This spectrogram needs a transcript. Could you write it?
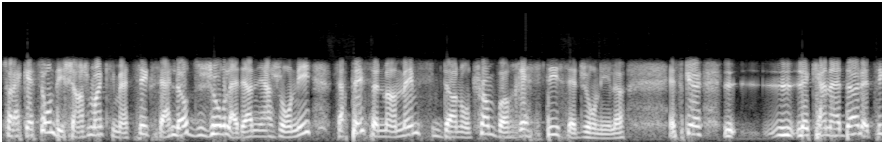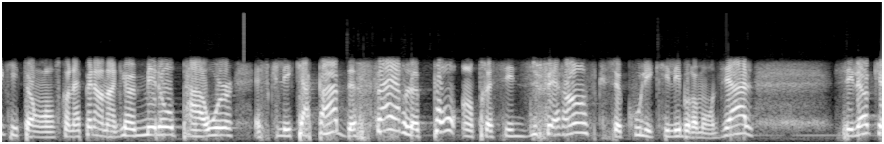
Sur la question des changements climatiques? C'est à l'heure du jour, la dernière journée. Certains se demandent même si Donald Trump va rester cette journée-là. Est-ce que le Canada, là, qui est ce qu'on appelle en anglais un middle power, est-ce qu'il est capable de faire le pont entre ces différences qui secouent l'équilibre mondial? C'est là que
